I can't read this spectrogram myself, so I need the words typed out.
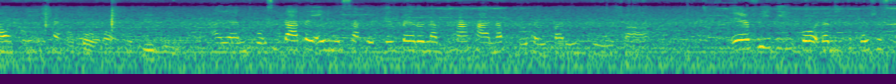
outpatient Opo, po. OPD. Ayan po. Si tatay ay may sakit din pero naghahanap buhay pa rin po siya. Every day po, nandito po siya sa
